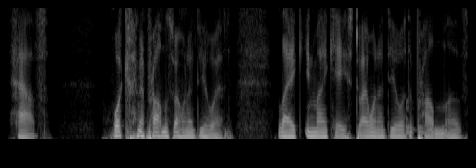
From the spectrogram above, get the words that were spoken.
have? What kind of problems do I want to deal with? Like in my case, do I want to deal with the problem of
